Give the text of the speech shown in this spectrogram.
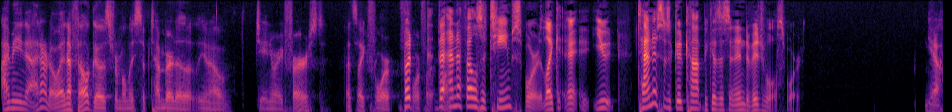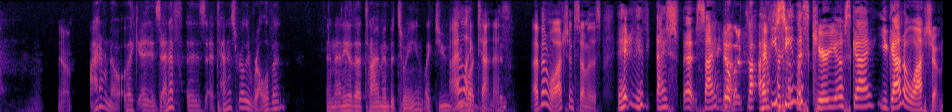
I mean, I don't know. NFL goes from only September to you know January first. That's like four. But four, five the. NFL is a team sport. Like uh, you, tennis is a good comp because it's an individual sport. Yeah. Yeah. I don't know. Like, is NF is tennis really relevant in any of that time in between? Like, do you? I you like tennis. I've been watching some of this. Hey, have- I, uh, side I know, note, but I'm not- I'm have you seen this Kyrgios guy? You got to watch him.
